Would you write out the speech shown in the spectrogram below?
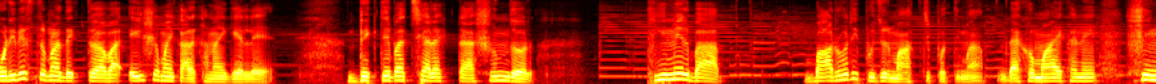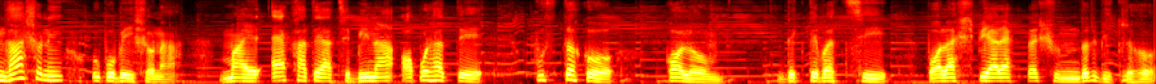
পরিবেশ তোমরা দেখতে পাবা এই সময় কারখানায় গেলে। দেখতে পাচ্ছি আর একটা সুন্দর থিমের বা বারোয়ারি পুজোর মাতৃ প্রতিমা। দেখো মা এখানে সিংহাসনে উপবেশনা। মায়ের এক হাতে আছে বিনা অপর হাতে পুস্তক কলম। দেখতে পাচ্ছি পলাশ পিয়ার একটা সুন্দর বিগ্রহ।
